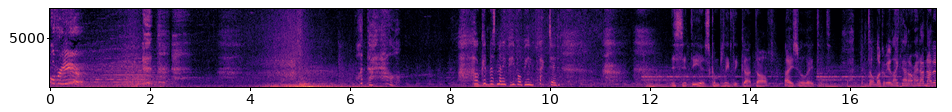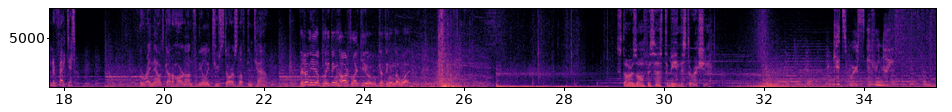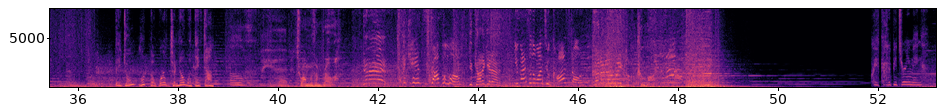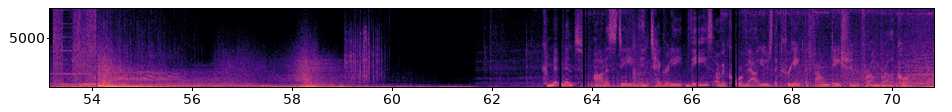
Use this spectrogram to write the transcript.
Over here! what the hell? How could this many people be infected? The city is completely cut off, isolated. Don't look at me like that, all right? I'm not infected. But right now it's got a hard-on for the only two S.T.A.R.S. left in town. They don't need a bleeding heart like you getting in the way. S.T.A.R.S. office has to be in this direction. It Gets worse every night. They don't want the world to know what they've done. Oh, my head. What's wrong with Umbrella? Get in! I can't stop them all! You gotta get out of there! You guys are the ones who caused all of this! No, no, no, wait! Oh, come on. We've gotta be dreaming. Commitment, honesty, integrity, these are the core values that create the foundation for Umbrella Corp.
